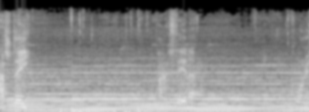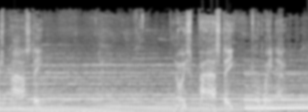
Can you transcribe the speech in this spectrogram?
Pasty. Pasty, innit? Cornish pasty. Nice pasty. Go away now.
